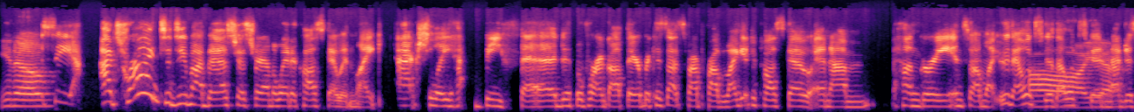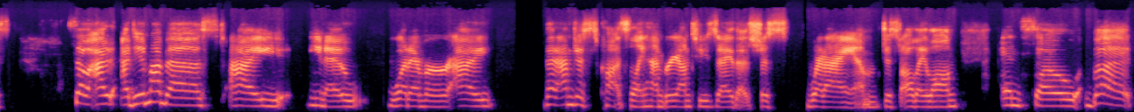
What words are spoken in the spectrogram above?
You know? See, I tried to do my best yesterday on the way to Costco and like actually be fed before I got there because that's my problem. I get to Costco and I'm hungry. And so I'm like, ooh, that looks good. That looks Oh, good. And. I just, so I, I did my best. I, you know, whatever. I, but I'm just constantly hungry on Tuesday. That's just what I am just all day long. And so, but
